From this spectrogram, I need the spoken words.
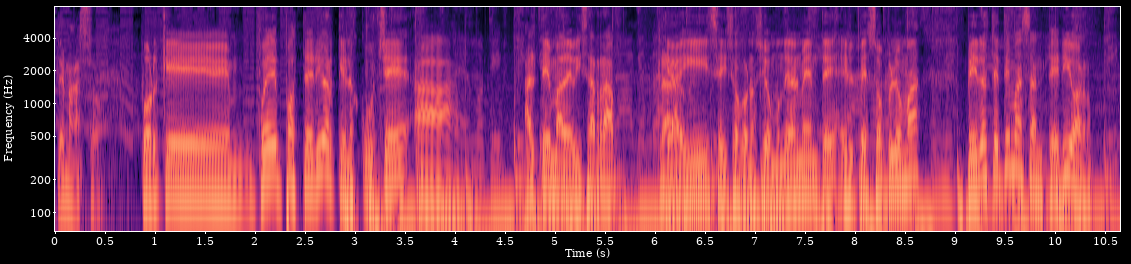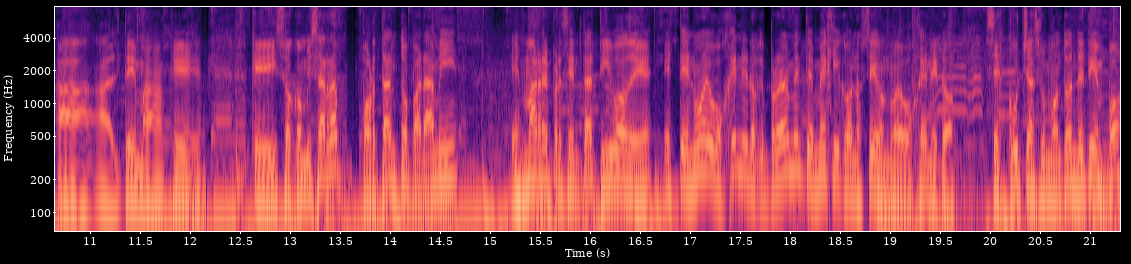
Temazo. Porque fue posterior que lo escuché a- al tema de Bizarrap, que Claro. ahí se hizo conocido mundialmente, el peso pluma. Pero este tema es anterior a- al tema que, que hizo con Bizarrap. Por tanto, para mí es más representativo de este nuevo género que probablemente en México no sea un nuevo género. Se escucha hace un montón de tiempo.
